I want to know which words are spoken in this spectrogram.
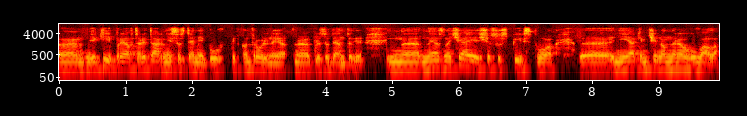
е, який при авторитарній системі був підконтрольний е, президентові, не означає, що суспільство е, ніяким чином не реагувало.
